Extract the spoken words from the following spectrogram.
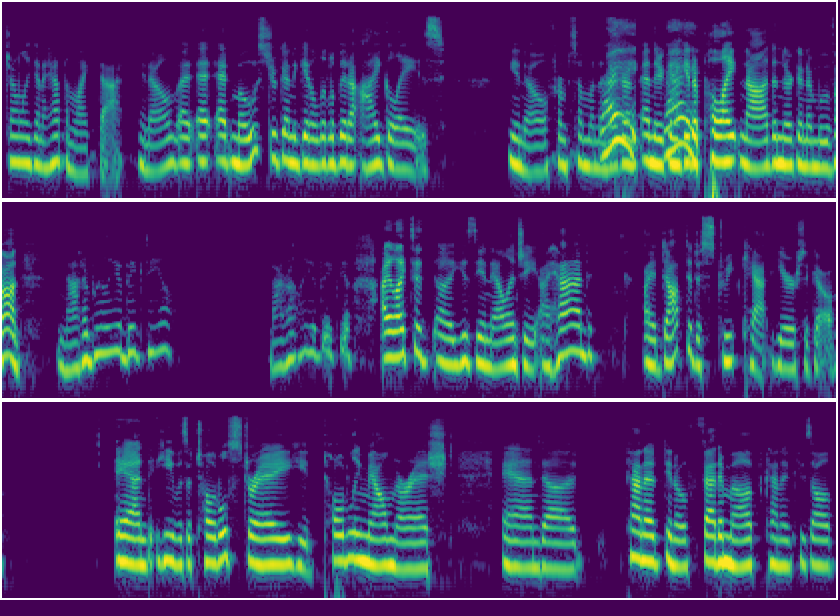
generally going to happen like that. You know, at, at, most, you're going to get a little bit of eye glaze, you know, from someone, and right, they're, and they're going right. to get a polite nod and they're going to move on. Not a really a big deal. Not really a big deal. I like to uh, use the analogy. I had, I adopted a street cat years ago, and he was a total stray. He'd totally malnourished, and uh, kind of, you know, fed him up. Kind of, he was all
